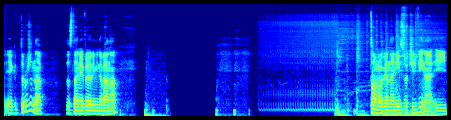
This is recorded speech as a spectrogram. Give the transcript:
jak drużyna zostanie wyeliminowana. To mogę na nich zrzucić winę i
